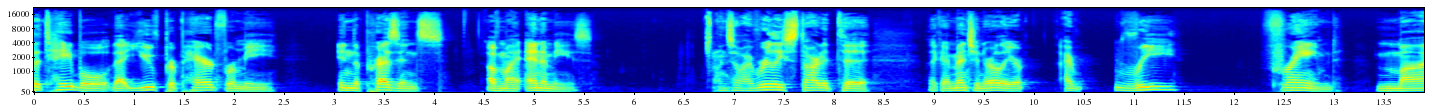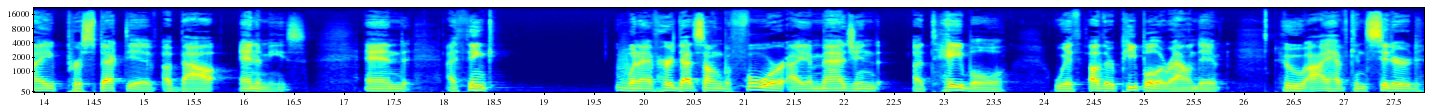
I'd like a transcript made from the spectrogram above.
a table that you've prepared for me in the presence of my enemies." And so I really started to, like I mentioned earlier, I reframed my perspective about enemies. And I think when I've heard that song before, I imagined a table with other people around it who I have considered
